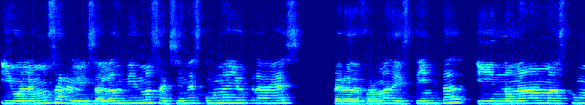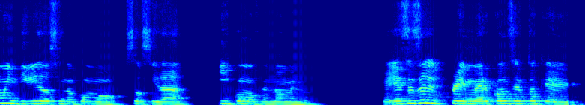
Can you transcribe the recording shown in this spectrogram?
y volvemos a realizar las mismas acciones una y otra vez, pero de forma distinta y no nada más como individuo, sino como sociedad y como fenómeno. Ese es el primer concepto que,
